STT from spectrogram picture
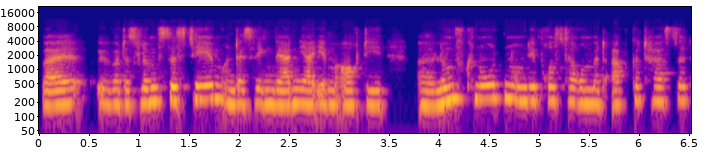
weil über das Lymphsystem und deswegen werden ja eben auch die äh, Lymphknoten um die Brust herum mit abgetastet,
